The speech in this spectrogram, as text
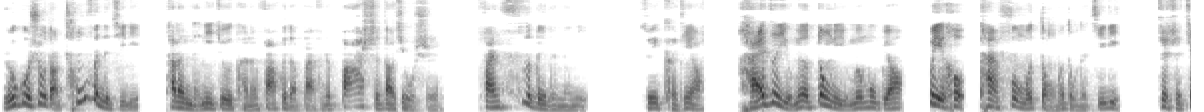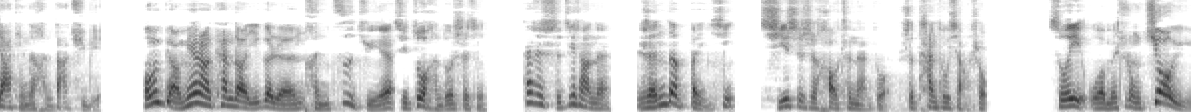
如果受到充分的激励，他的能力就有可能发挥到百分之八十到九十，翻四倍的能力。所以可见啊，孩子有没有动力，有没有目标，背后看父母懂不懂得激励，这是家庭的很大区别。我们表面上看到一个人很自觉去做很多事情，但是实际上呢，人的本性其实是好吃懒做，是贪图享受。所以，我们这种教育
